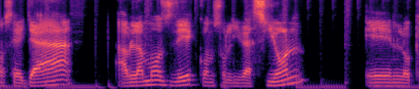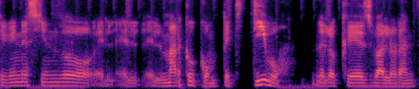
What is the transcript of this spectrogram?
O sea, ya hablamos de consolidación en lo que viene siendo el, marco competitivo de lo que es Valorant.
